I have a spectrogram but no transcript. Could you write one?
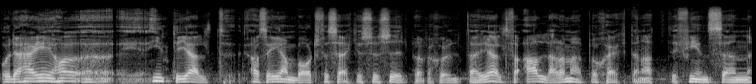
och det här har eh, inte gällt alltså enbart för säker suicidprevention. Det har gällt för alla de här projekten att det finns en,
